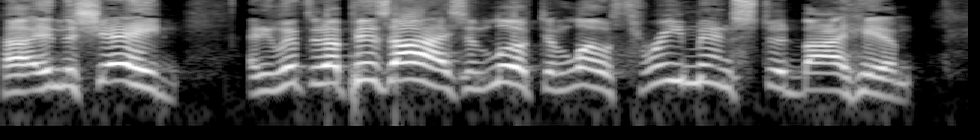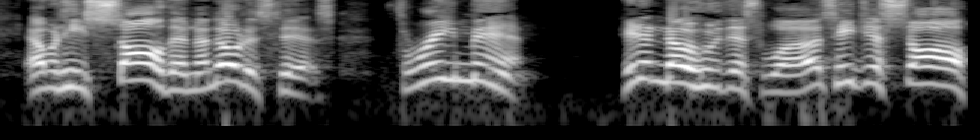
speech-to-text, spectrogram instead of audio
uh, in the shade. And he lifted up his eyes and looked, and lo, three men stood by him. And when he saw them, now notice this, three men. He didn't know who this was. He just saw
